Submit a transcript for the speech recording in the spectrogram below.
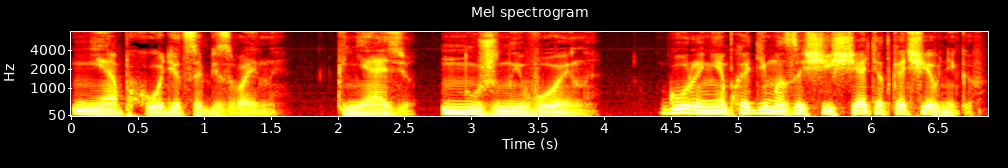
не обходится без войны. Князю нужны воины. Горы необходимо защищать от кочевников.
